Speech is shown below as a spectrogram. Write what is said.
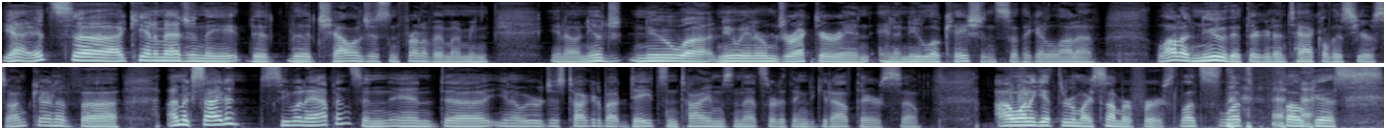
Yeah, it's. Uh, I can't imagine the, the the challenges in front of him. I mean, you know, new new uh, new interim director and, and a new location, so they got a lot of a lot of new that they're going to tackle this year. So I'm kind of uh, I'm excited to see what happens, and and uh, you know, we were just talking about dates and times and that sort of thing to get out there. So I want to get through my summer first. Let's let's focus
